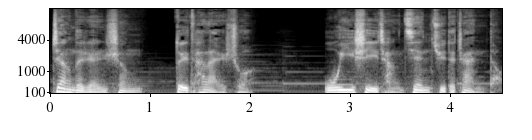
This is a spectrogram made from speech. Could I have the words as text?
这样的人生对他来说，无疑是一场艰巨的战斗。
